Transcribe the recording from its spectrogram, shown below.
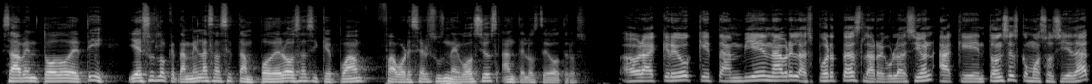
saben todo de ti, y eso es lo que también las hace tan poderosas y que puedan favorecer sus negocios ante los de otros. Ahora creo que también abre las puertas la regulación a que entonces como sociedad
